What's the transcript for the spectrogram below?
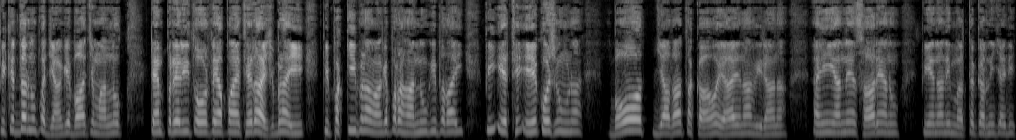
ਵੀ ਕਿੱਧਰ ਨੂੰ ਭੱਜਾਂਗੇ। ਬਾਅਦ ਚ ਮੰਨ ਲਓ ਟੈਂਪਰੇਰੀ ਤੌਰ ਤੇ ਆਪਾਂ ਇੱਥੇ ਰਹਾਇਸ਼ ਬਣਾਈ ਵੀ ਪੱਕੀ ਬਣਾਵਾਂਗੇ ਪਰ ਸਾਨੂੰ ਕੀ ਪਤਾ ਸੀ ਵੀ ਇੱਥੇ ਇਹ ਕੁਝ ਹੁਣ ਬਹੁਤ ਜ਼ਿਆਦਾ ਧੱਕਾ ਹੋਇਆ ਇਹਨਾਂ ਵੀਰਾਂ ਨਾਲ। ਅਸੀਂ ਆਨੇ ਸਾਰਿਆਂ ਨੂੰ ਵੀ ਇਹਨਾਂ ਦੀ ਮਦਦ ਕਰਨੀ ਚਾਹੀਦੀ।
